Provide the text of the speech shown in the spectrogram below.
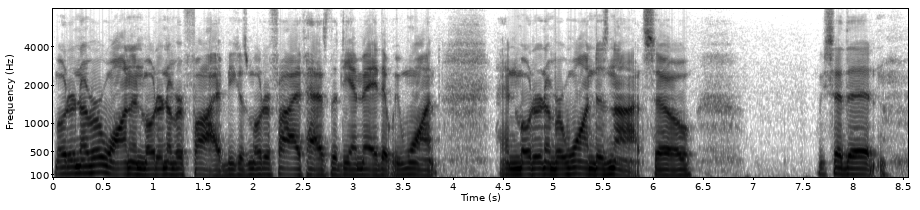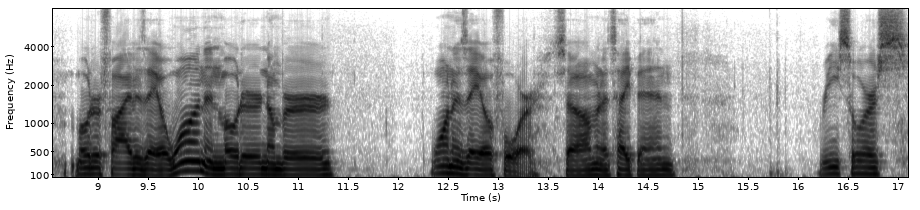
motor number 1 and motor number 5 because motor 5 has the DMA that we want and motor number 1 does not. So we said that motor 5 is A01 and motor number 1 is A04. So I'm going to type in resource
